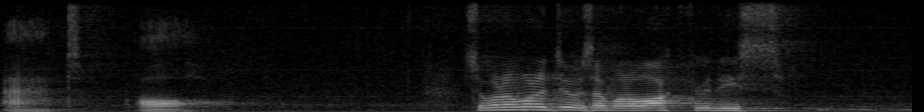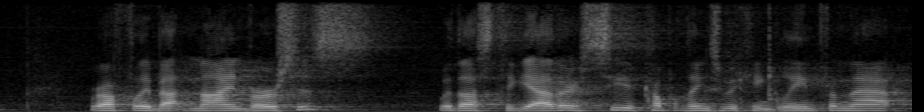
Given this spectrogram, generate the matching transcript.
at all. So, what I want to do is I want to walk through these roughly about nine verses with us together, see a couple things we can glean from that,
